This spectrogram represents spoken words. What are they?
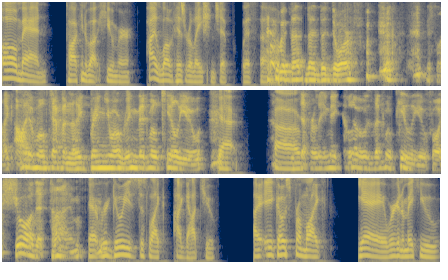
Oh man, talking about humor, I love his relationship with uh, with the, the, the dwarf. it's like, I will definitely bring you a ring that will kill you. yeah. Uh, definitely make clothes that will kill you for sure this time. Yeah, Rigui's just like, I got you. I, it goes from like, yay, we're gonna make you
